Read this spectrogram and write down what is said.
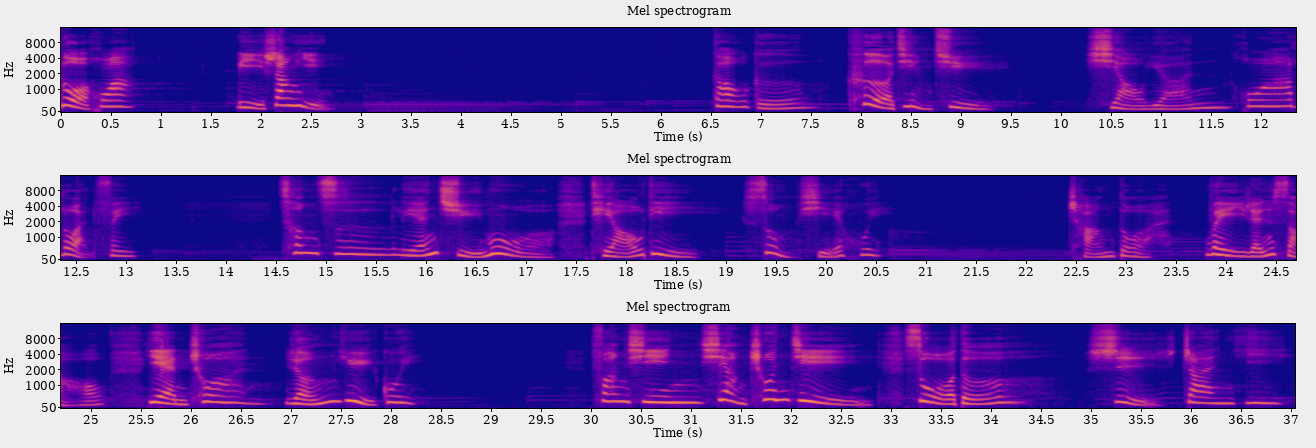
落花，李商隐。高阁客尽去，小园花乱飞。参差连曲陌，迢递送斜晖。长断为人扫，眼穿仍欲归。芳心向春尽，所得是沾衣。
